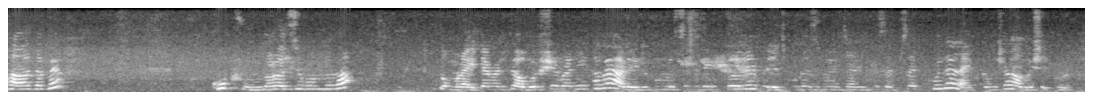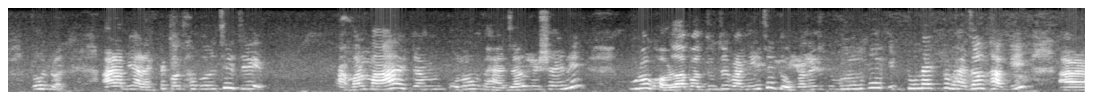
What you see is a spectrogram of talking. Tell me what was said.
খাওয়া যাবে। খুব সুন্দর হয়েছে বন্ধুরা। তোমরা এটা বাড়িতে অবশ্যই বানিয়ে খাবে। আর এরকম রেসিপি দেখতে হলে ভিলেজ ফুড রেসিপি চ্যানেলকে সাবস্ক্রাইব করে দাও লাইক কমেন্ট অবশ্যই করো। ধন্যবাদ। আর আমি আর একটা কথা বলছি যে আমার মা এটা কোনো ভেজাল মেশায়নি, পুরো ঘরোয়া পদ্ধতিতে বানিয়েছে দোকানের গুলোতে একটু না একটু ভেজাল থাকেই, আর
